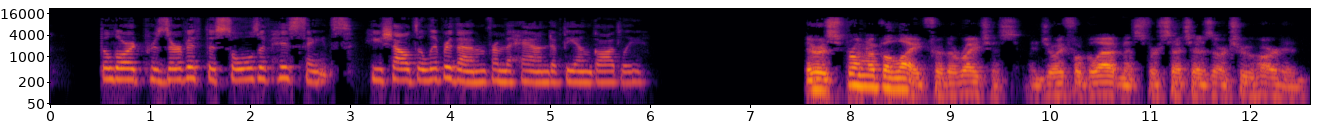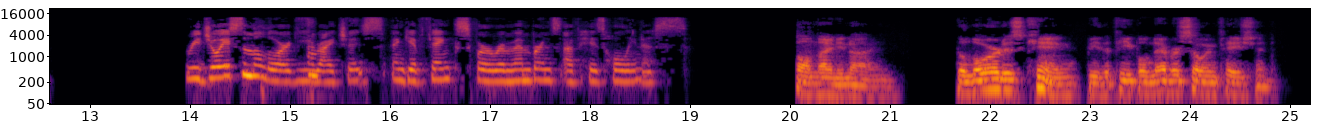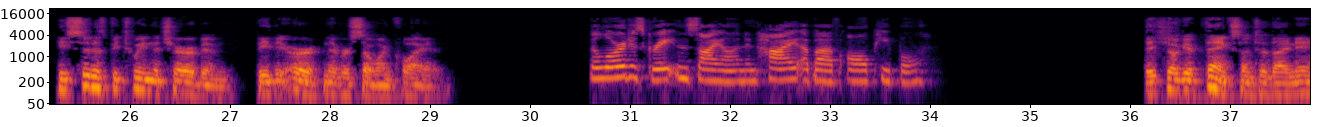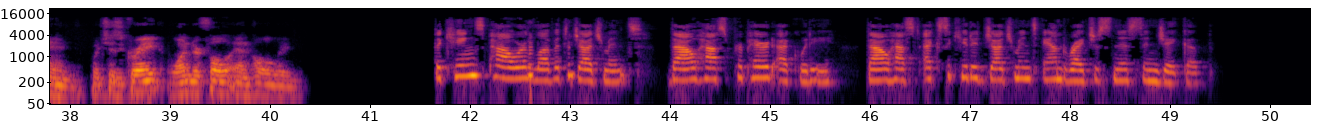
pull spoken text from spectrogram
The Lord preserveth the souls of his saints, he shall deliver them from the hand of the ungodly. There is sprung up a light for the righteous, and joyful gladness for such as are true hearted. Rejoice in the Lord, ye righteous, and give thanks for remembrance of his holiness. Psalm 99 the Lord is king, be the people never so impatient. He sitteth between the cherubim, be the earth never so unquiet. The Lord is great in Zion and high above all people. They shall give thanks unto thy name, which is great, wonderful, and holy. The king's power loveth judgment. Thou hast prepared equity. Thou hast executed judgment and righteousness in Jacob.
